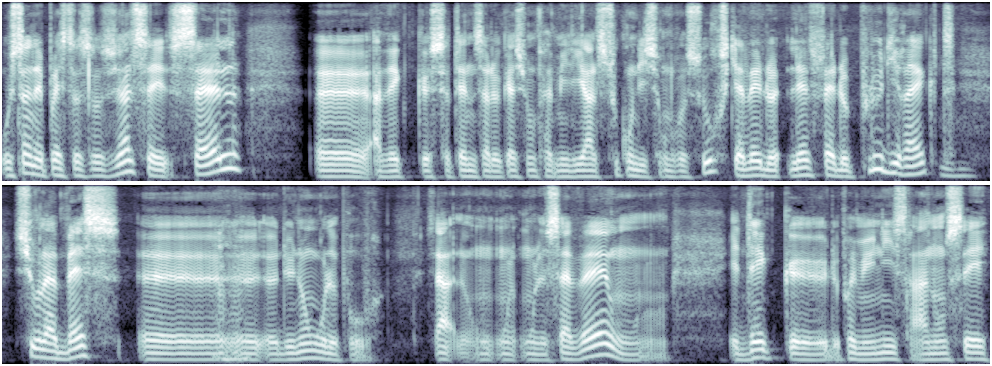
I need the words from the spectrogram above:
Au sein des prestations sociales, c'est celle, euh, avec certaines allocations familiales sous condition de ressources, qui avait le- l'effet le plus direct sur la baisse euh, euh, du nombre de pauvres. Ça, on, on- on le savait, on- et dès que le Premier ministre a annoncé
